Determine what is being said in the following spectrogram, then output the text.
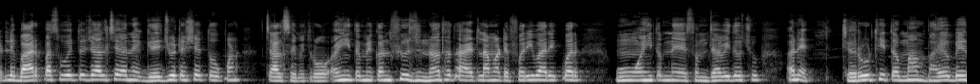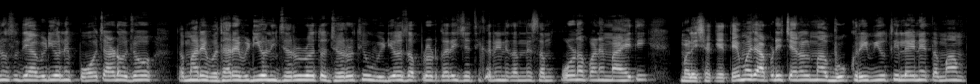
એટલે બાર પાસ હોય તો ચાલશે અને ગ્રેજ્યુએટ હશે તો પણ ચાલશે મિત્રો. અહીં તમે કન્ફ્યુઝ ન થતા, એટલા માટે ફરીવાર એકવાર હું અહીં તમને સમજાવી દઉં છું. અને જરૂરથી તમામ ભાઈઓ બહેનો સુધી આ વિડીયોને પહોંચાડો. જો તમારે વધારે વિડીયોની જરૂર હોય તો જરૂરથી હું વિડીયોઝ અપલોડ કરી, જેથી કરીને તમને સંપૂર્ણપણે માહિતી મળી શકે. તેમજ આપણી ચેનલમાં બુક રિવ્યૂથી લઈને તમામ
